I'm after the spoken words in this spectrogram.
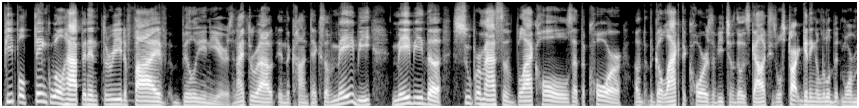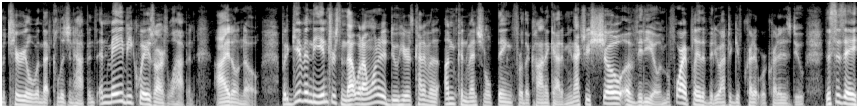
people think will happen in 3 to 5 billion years. And I threw out in the context of maybe maybe the supermassive black holes at the core of the galactic cores of each of those galaxies will start getting a little bit more material when that collision happens, and maybe quasars will happen. I don't know. But given the interest in that, what I wanted to do here is kind of an unconventional thing for the Khan Academy and actually show a video. And before I play the video, I have to give credit where credit is due. This is a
